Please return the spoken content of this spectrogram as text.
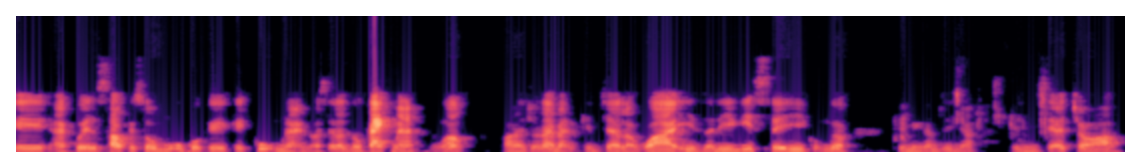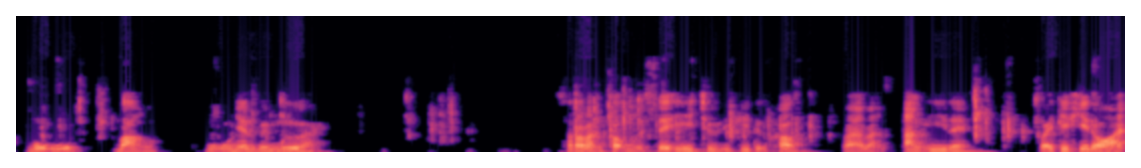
cái à quên sau cái số mũ của cái cái cụm này nó sẽ là dấu cách mà đúng không? Hoặc là chỗ này bạn kiểm tra là y is a digit ci cũng được. Thì mình làm gì nhỉ? Thì mình sẽ cho mũ bằng mũ nhân với 10 sau đó bạn cộng với ci trừ đi ký tự không và bạn tăng y lên. Vậy thì khi đó ấy,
